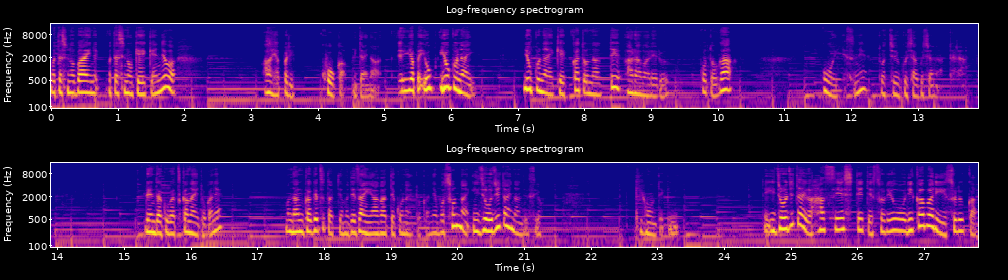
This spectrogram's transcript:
私の場合私の経験ではあやっぱりこうかみたいなやっぱりよ良くない良くない結果となって現れることが多いですね。途中ぐしゃぐしゃになったら。連絡がつかないとかね。何ヶ月経ってもデザイン上がってこないとかね。もうそんなん異常事態なんですよ。基本的に。で異常事態が発生しててそれをリカバリーするか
